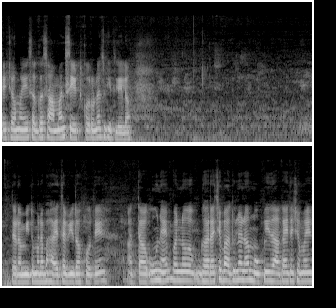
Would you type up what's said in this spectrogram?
त्याच्यामुळे सगळं सामान सेट करूनच घेतलेलं. तर मी तुम्हाला बाहेरचा व्ह्यू दाखवते. आता ऊन आहे पण घराच्या बाजूला ना मोकळी जागा आहे त्याच्यामुळे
